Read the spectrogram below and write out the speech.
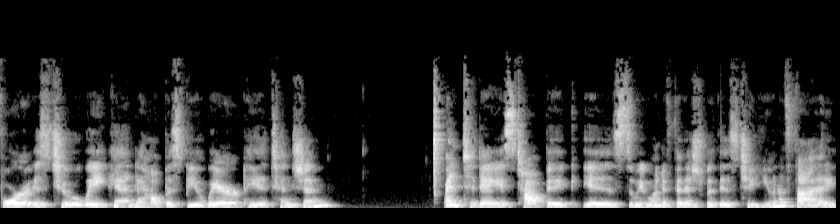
Four is to awaken, to help us be aware, pay attention. And today's topic is we want to finish with is to unify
